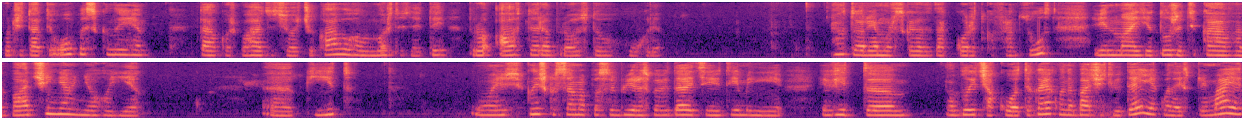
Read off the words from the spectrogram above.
почитати опис книги. Також багато цього цікавого ви можете знайти про автора просто в гуглі. Автор, я можу сказати так коротко, француз. Він має дуже цікаве бачення, в нього є е, кіт. Ось книжка сама по собі розповідається від імені від е, обличчя котика, як вона бачить людей, як вона їх сприймає,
